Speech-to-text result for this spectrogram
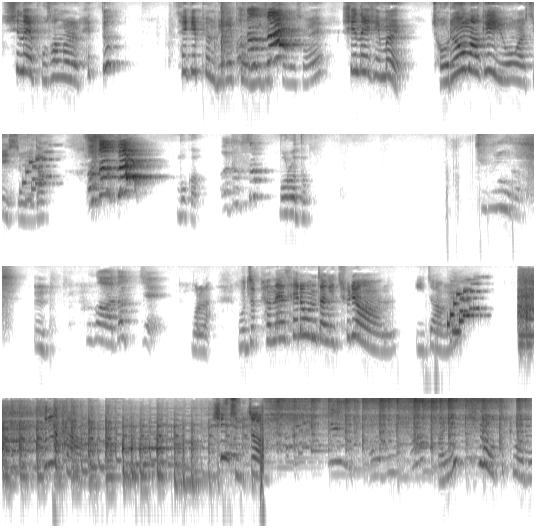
신의 보상을 획득? 세계편 미래편 오디션에서의 신의 힘을 저렴하게 이용할 수 있습니다. 뭐가? 얻었어? 뭘 얻어? 죽인 거. 응. 그거 얻었지? 몰라. 우주편에 새로운 장이 출연. 2장. 끝났다. 신 진짜. 얻었어? 아니? 신을 어떻게 얻어?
